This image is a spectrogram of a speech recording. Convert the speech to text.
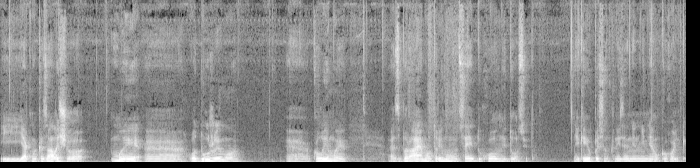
І як ми казали, що ми е, одужуємо, коли ми збираємо, отримуємо цей духовний досвід, який описаний в книзі Анонімні алкоголіки.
